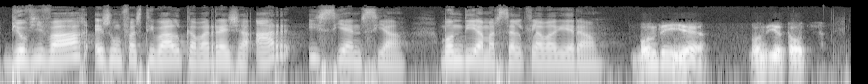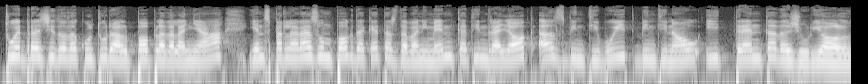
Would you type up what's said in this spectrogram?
Biovivart és un festival que barreja art i ciència. Bon dia, Marcel Claveguera. Bon dia, bon dia a tots. Tu ets regidor de Cultura al poble de l'Anyà i ens parlaràs un poc d'aquest esdeveniment que tindrà lloc els 28, 29 i 30 de juliol.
